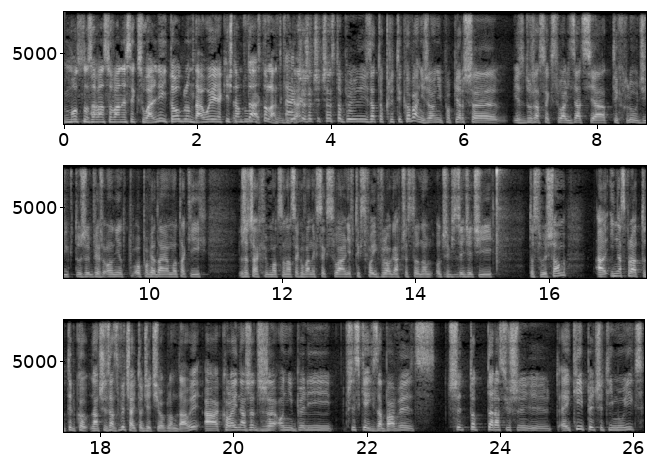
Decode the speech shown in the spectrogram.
mocno zaawansowane seksualnie i to oglądały jakieś tam dwunastolatki, tak? Większe rzeczy często byli za to krytykowani, że oni po pierwsze jest duża seksualizacja tych ludzi, którzy, wiesz, oni op- opowiadają o takich rzeczach mocno nacechowanych seksualnie w tych swoich vlogach, przez to no, oczywiście Mhm. dzieci to słyszą. A inna sprawa to tylko, znaczy zazwyczaj to dzieci oglądały, a kolejna rzecz, że oni byli, wszystkie ich zabawy, czy to teraz już y, ekipy, czy Teamu X,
